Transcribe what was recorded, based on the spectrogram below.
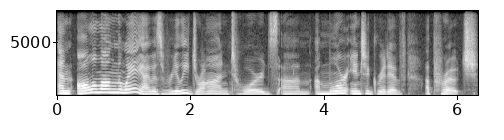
And all along the way, I was really drawn towards um, a more integrative approach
